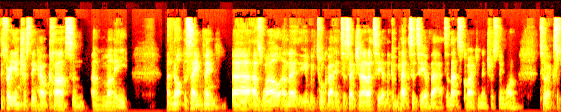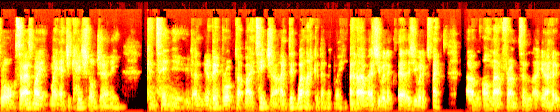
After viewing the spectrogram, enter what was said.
it's very interesting how class and and money are not the same thing uh, as well. And then we talk about intersectionality and the complexity of that, and that's quite an interesting one to explore. So as my my educational journey continued, and you know, being brought up by a teacher, I did well academically, um, as you would as you would expect um, on that front, and uh, you know, I had a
